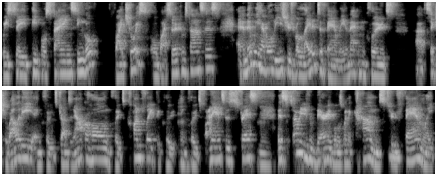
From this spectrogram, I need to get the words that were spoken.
We see people staying single by choice or by circumstances, and then we have all the issues related to family, and that includes uh, sexuality, includes drugs and alcohol, includes conflict, include, mm. includes finances, stress. Mm. There's so many different variables when it comes to family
